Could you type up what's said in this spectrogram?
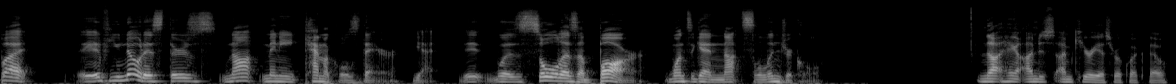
But if you notice, there's not many chemicals there yet. It was sold as a bar. Once again, not cylindrical. Not hang on, I'm just I'm curious real quick though.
